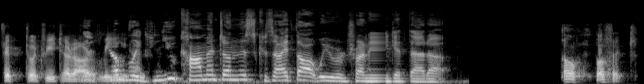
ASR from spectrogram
crypto Twitter army. Dumpling, can you comment on this? Because I thought we were trying to get that up. Oh, perfect.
